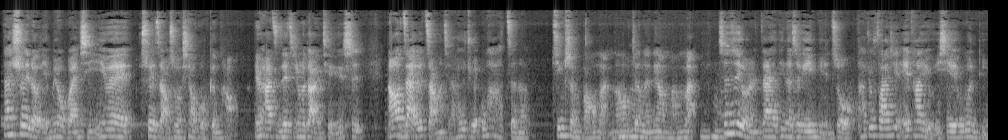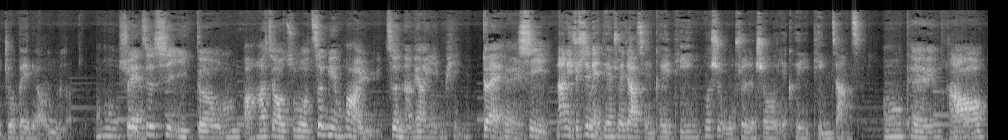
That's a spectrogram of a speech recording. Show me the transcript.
但睡了也没有关系，因为睡着之后效果更好，因为它直接进入到你潜意识，然后再就早上起来他就觉得哇，真的。精神饱满，然后正能量满满，甚至有人在听了这个音频之后，他就发现，哎，他有一些问题就被疗愈了。哦，所以这是一个我们把它叫做正面话语、正能量音频。对，是。那你就是每天睡觉前可以听，或是午睡的时候也可以听，这样子。OK，好。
